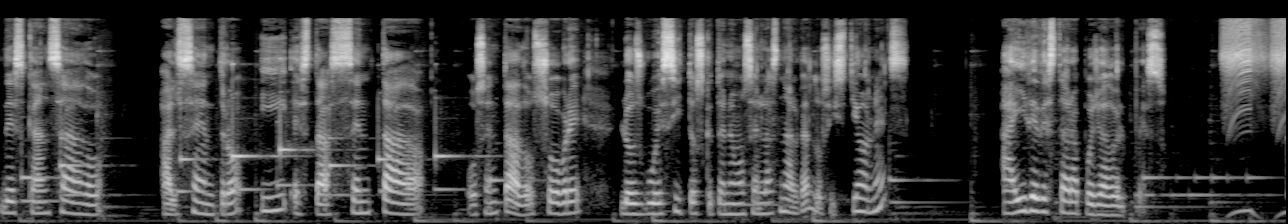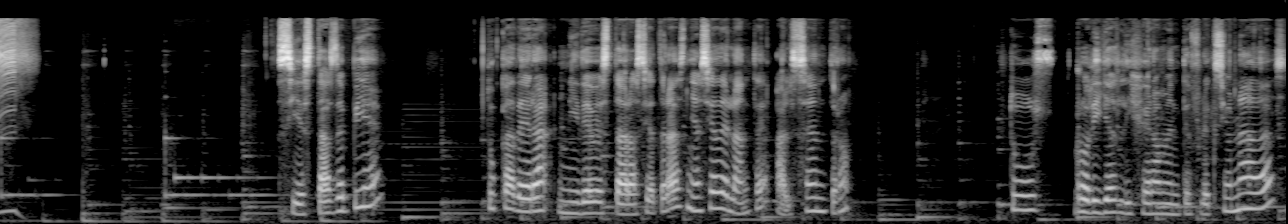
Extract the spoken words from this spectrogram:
descansado al centro y estás sentada o sentado sobre los huesitos que tenemos en las nalgas, los istiones. Ahí debe estar apoyado el peso. Si estás de pie, tu cadera ni debe estar hacia atrás ni hacia adelante, al centro. Tus rodillas ligeramente flexionadas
